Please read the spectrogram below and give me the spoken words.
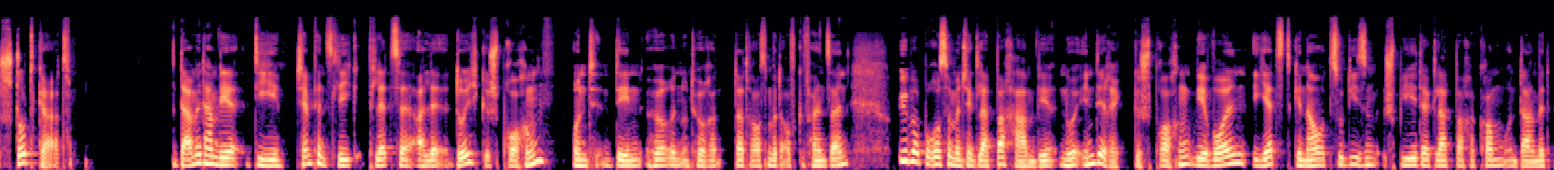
Stuttgart. Damit haben wir die Champions League Plätze alle durchgesprochen und den Hörerinnen und Hörern da draußen wird aufgefallen sein. Über Borussia Mönchengladbach haben wir nur indirekt gesprochen. Wir wollen jetzt genau zu diesem Spiel der Gladbacher kommen und damit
